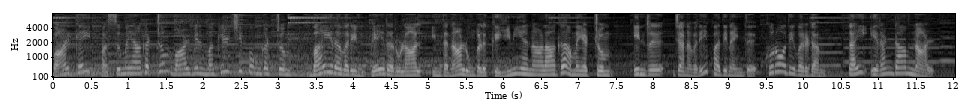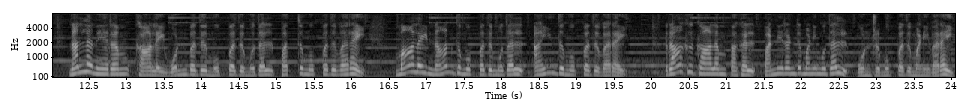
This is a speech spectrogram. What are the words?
வாழ்க்கை பசுமையாகட்டும் வாழ்வில் மகிழ்ச்சி பொங்கட்டும். பைரவரின் பேரருளால் இந்த நாள் உங்களுக்கு இனிய நாளாக அமையட்டும். இன்று ஜனவரி பதினைந்து குரோதி வருடம் தை இரண்டாம் நாள். நல்ல நேரம் காலை ஒன்பது முப்பது முதல் பத்து முப்பது வரை மாலை நான்கு முப்பது முதல் ஐந்து முப்பது வரை. ராகு காலம் பகல் பன்னிரண்டு மணி முதல் ஒன்று முப்பது மணி வரை.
